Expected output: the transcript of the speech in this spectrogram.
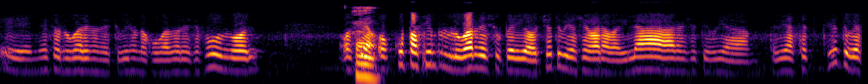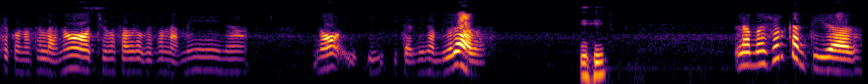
en esos lugares donde estuvieron los jugadores de fútbol. O sea, ah. ocupa siempre un lugar de superior. Yo te voy a llevar a bailar, yo te voy a, te voy a hacer, yo te voy a hacer conocer la noche, vas a ver lo que son las minas, ¿no? Y, terminan violados. La mayor cantidad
